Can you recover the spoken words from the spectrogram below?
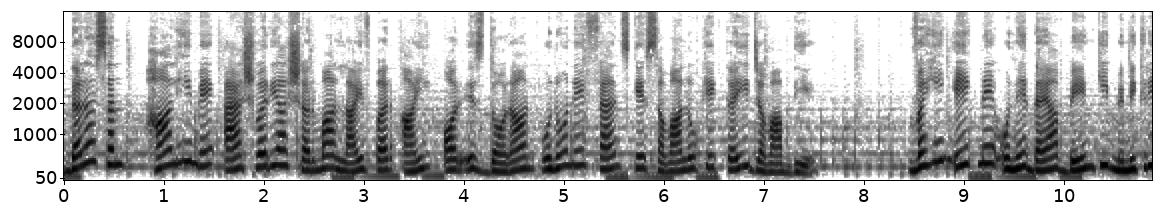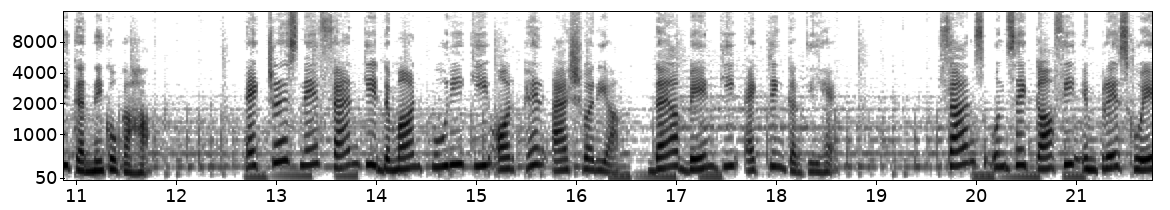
दरअसल, हाल ही में ऐश्वर्या शर्मा लाइव पर आई और इस दौरान उन्होंने फैंस के सवालों के कई जवाब दिए। वहीं एक ने उन्हें दया बेन की मिमिक्री करने को कहा। एक्ट्रेस ने फ़ैन की डिमांड पूरी की और फिर ऐश्वर्या, दया बेन की एक्टिंग करती है। फैंस उनसे काफ़ी इम्प्रेस हुए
